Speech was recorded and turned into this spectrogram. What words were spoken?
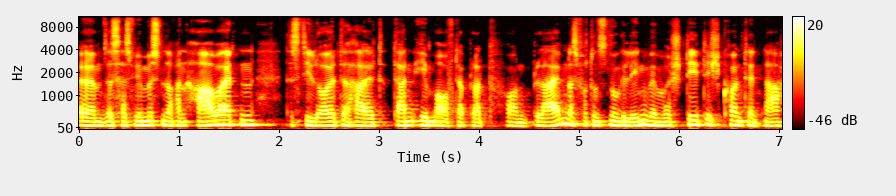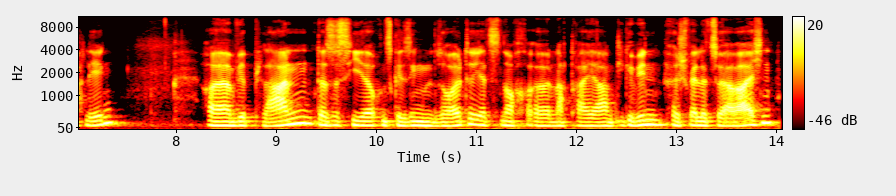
Ähm, das heißt, wir müssen daran arbeiten, dass die Leute halt dann eben auf der Plattform bleiben. Das wird uns nur gelingen, wenn wir stetig Content nachlegen. Äh, wir planen, dass es hier uns gelingen sollte, jetzt noch äh, nach drei Jahren die Gewinnschwelle zu erreichen.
